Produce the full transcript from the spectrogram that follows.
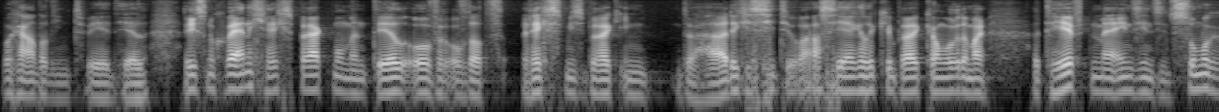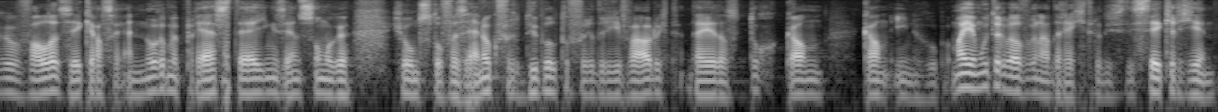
we gaan dat in twee delen. Er is nog weinig rechtspraak momenteel over of dat rechtsmisbruik in de huidige situatie eigenlijk gebruikt kan worden, maar het heeft mij inziens in sommige gevallen, zeker als er enorme prijsstijgingen zijn, sommige grondstoffen zijn ook verdubbeld of verdrievoudigd, dat je dat toch kan kan inroepen. Maar je moet er wel voor naar de rechter, dus het is zeker geen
